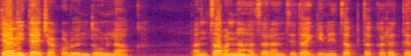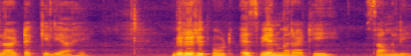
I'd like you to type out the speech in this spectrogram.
त्यावेळी त्याच्याकडून दोन लाख पंचावन्न हजारांचे दागिने जप्त करत त्याला अटक केली आहे. Bureau report S B N Marathi Sangli.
